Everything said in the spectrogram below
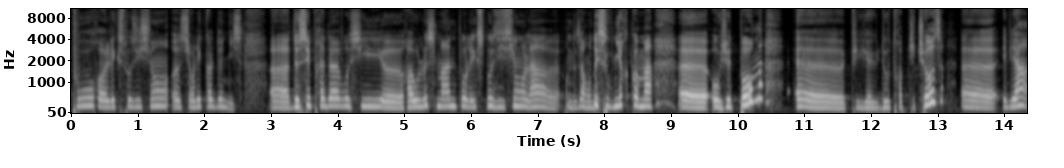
pour l'exposition euh, sur l'école de Nice, de ses prêts d'œuvre aussi Raoul Haussmann pour l'exposition, là nous avons des souvenirs communs au jeu de paume, euh, puis il y a eu deux ou trois petites choses, euh, eh bien,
